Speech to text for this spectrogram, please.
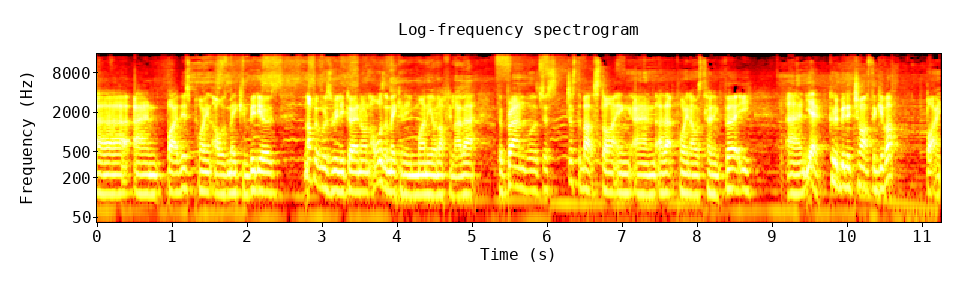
Uh, and by this point I was making videos. Nothing was really going on. I wasn't making any money or nothing like that. The brand was just, just about starting and at that point I was turning 30. And yeah, could have been a chance to give up, but I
